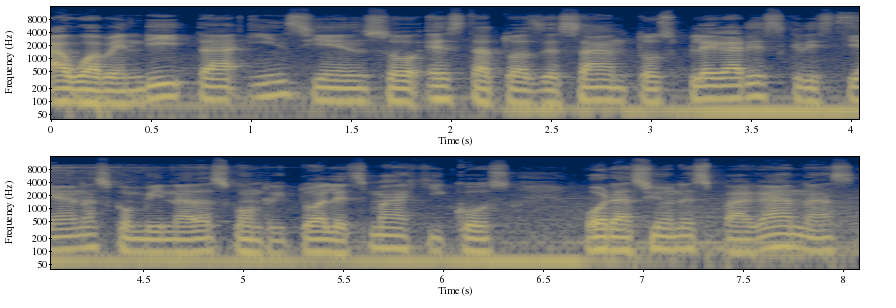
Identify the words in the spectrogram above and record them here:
agua bendita, incienso, estatuas de santos, plegarias cristianas combinadas con rituales mágicos, oraciones paganas,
